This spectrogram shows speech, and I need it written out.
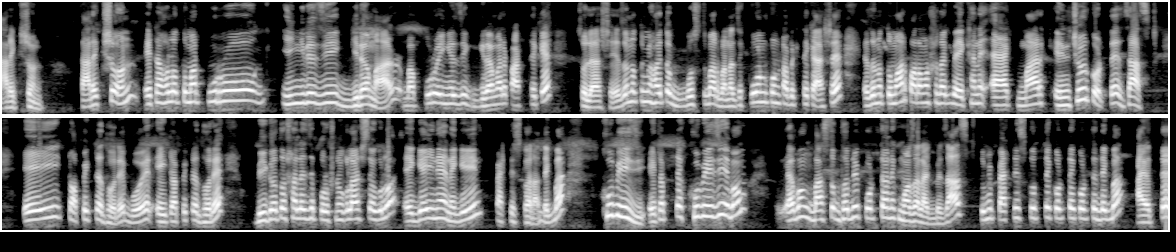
কারেকশন কারেকশন এটা হলো তোমার পুরো ইংরেজি গ্রামার বা পুরো ইংরেজি গ্রামারের পার্ট থেকে চলে আসে। এজন্য তুমি হয়তো বুঝতে পারবে না যে কোন কোন টপিক থেকে আসে। এজন্য তোমার পরামর্শ থাকবে এখানে এক মার্ক এনশিওর করতে জাস্ট এই টপিকটা ধরে, বইয়ের এই টপিকটা ধরে বিগত সালে যে প্রশ্নগুলো আসছে ওগুলো এগেইন অ্যান্ড এগেইন প্র্যাকটিস করা। দেখবা, খুব ইজি এই টপিকটা খুব ইজি এবং এবং বাস্তব ধর্মী পড়তে অনেক মজা লাগবে। জাস্ট তুমি প্র্যাকটিস করতে করতে করতে দেখবা আয়ত্তে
